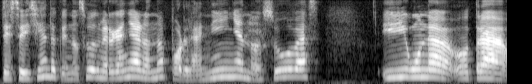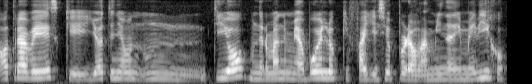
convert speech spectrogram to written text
te estoy diciendo que no subas. Me regañaron, ¿no? Por la niña, no subas. Y una, otra, otra vez que yo tenía un, tío, un hermano de mi abuelo, que falleció, pero a mí nadie me dijo.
